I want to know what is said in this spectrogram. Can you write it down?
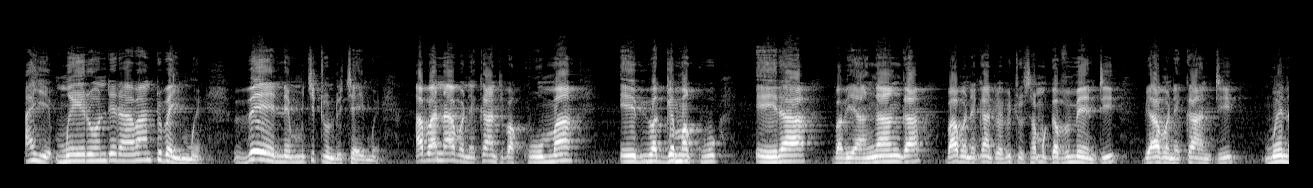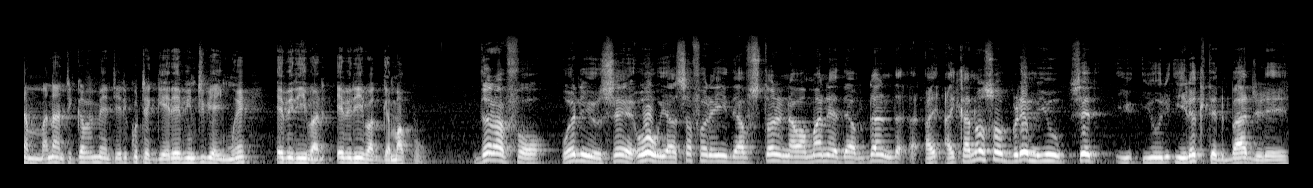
aye mwerondera abantu baimwe beene mu kitundu kyaimwe abanaaboneka nti bakuuma ebibagemaku era babyaŋŋanga baboneka nti babituusa mu gavumenti byaboneka nti mwena mumana nti gavumenti eri kutegeera ebintu byaimwe ebiri ba- ebiri bagemaku Therefore, when you say, oh, we are suffering, they have stolen our money, they have done that, I, I can also blame you, said you, you elected badly.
